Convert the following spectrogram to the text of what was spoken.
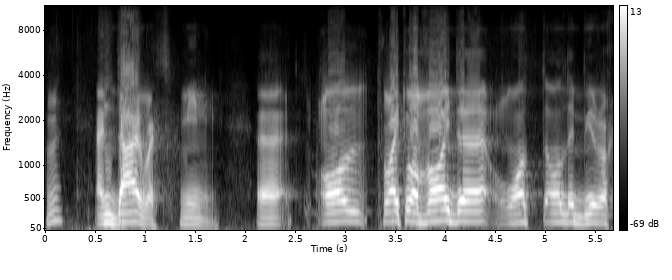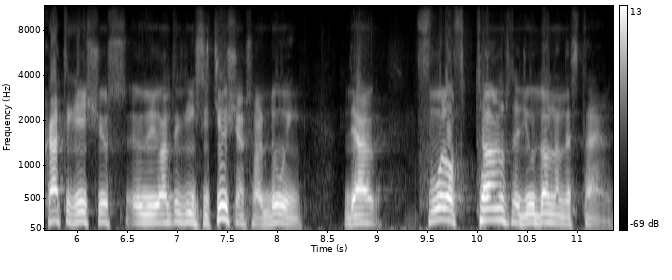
hmm? and direct meaning. Uh, all try to avoid uh, what all the bureaucratic issues, uh, bureaucratic institutions are doing. They are full of terms that you don't understand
